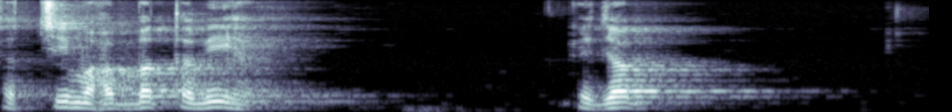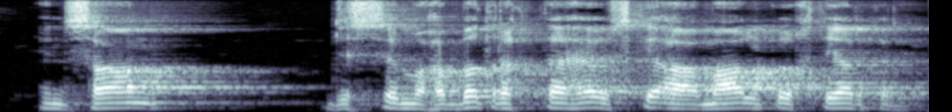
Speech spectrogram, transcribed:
سچی محبت تبھی ہے کہ جب انسان جس سے محبت رکھتا ہے، اس کے اعمال کو اختیار کرے۔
